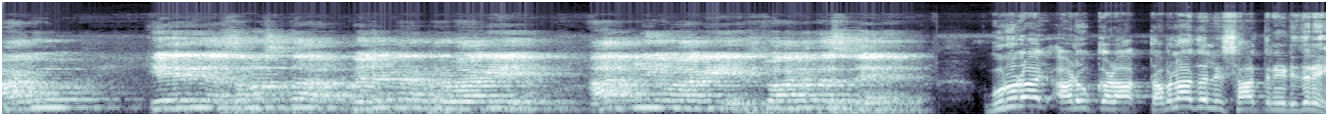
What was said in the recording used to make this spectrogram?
ಹಾಗೂ ಕೇರಿಯ ಸಮಸ್ತ ಭಜಕರ ಪರವಾಗಿ ಆತ್ಮೀಯವಾಗಿ ಸ್ವಾಗತಿಸುತ್ತೇನೆ ಗುರುರಾಜ್ ಆಡುಕಳ ತಬಲಾದಲ್ಲಿ ಸಾಥ್ ನೀಡಿದರೆ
